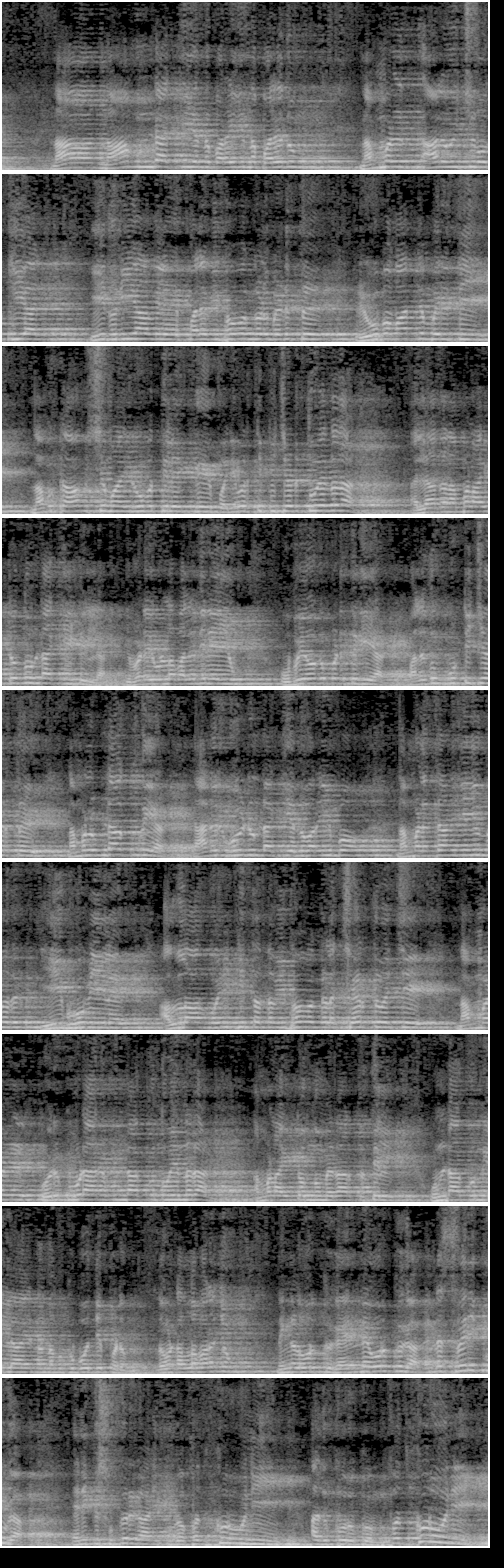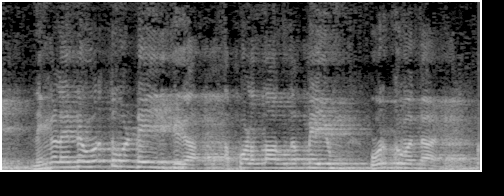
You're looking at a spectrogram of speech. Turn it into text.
നാ- ഉണ്ടാക്കി എന്ന് പറയുന്ന പലതും നമ്മൾ ആലോചിച്ചു നോക്കിയാൽ ഈ ദുനിയാവിലെ പല വിഭവങ്ങളും എടുത്ത് രൂപമാറ്റം വരുത്തി നമുക്ക് ആവശ്യമായ രൂപത്തിലേക്ക് പരിവർത്തിപ്പിച്ചെടുത്തു എന്നതാണ്. അല്ലാതെ നമ്മളായിട്ടൊന്നും ഉണ്ടാക്കിയിട്ടില്ല. ഇവിടെയുള്ള പലതിനെയും ഉപയോഗപ്പെടുത്തുകയാണ്. പലതും കൂട്ടിച്ചേർത്ത് നമ്മൾ ഉണ്ടാക്കുകയാണ്. ഞാനൊരു വീടുണ്ടാക്കി എന്ന് പറയുമ്പോൾ നമ്മൾ എന്താണ് ചെയ്യുന്നത്? ഈ ഭൂമിയിലെ അള്ളാഹു ഒരുക്കി തന്ന വിഭവങ്ങളെ ചേർത്ത് വെച്ച് നമ്മൾ ഒരു കൂടാരം ഉണ്ടാക്കുന്നു എന്നതാണ്. നമ്മളായിട്ടൊന്നും യഥാർത്ഥത്തിൽ ഉണ്ടാക്കുന്നില്ല എന്ന് നമുക്ക് ബോധ്യപ്പെടും. അതുകൊണ്ട് അള്ള പറഞ്ഞു നിങ്ങൾ ഓർക്കുക എന്നെ ഓർക്കുക എന്നെ സ്മരിക്കുക. എനിക്ക് ശുക്ർ കാണിക്കുക. ഫദ്ഖുറൂനി അത് കുറുക്കും നിങ്ങൾ എന്നെ ഓർത്തുകൊണ്ടേയിരിക്കുക. അപ്പോൾ അള്ളാഹു നമ്മെയും ഓർക്കുമെന്നാണ്.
